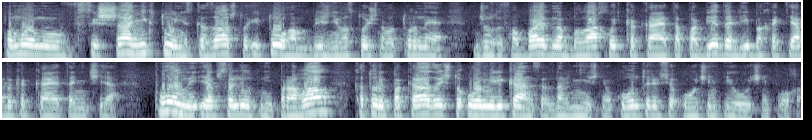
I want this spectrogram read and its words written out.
по-моему, в США никто не сказал, что итогом ближневосточного турне Джозефа Байдена была хоть какая-то победа, либо хотя бы какая-то ничья полный и абсолютный провал, который показывает, что у американцев на внешнем контуре все очень и очень плохо.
